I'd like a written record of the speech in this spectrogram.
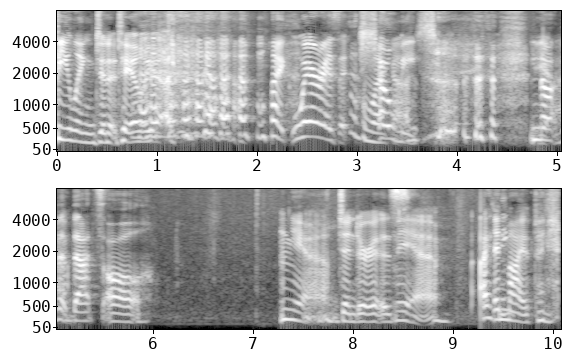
Feeling genitalia I'm like where is it my show me not Yeah. that that's all Yeah. gender is Yeah. I in think, my opinion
